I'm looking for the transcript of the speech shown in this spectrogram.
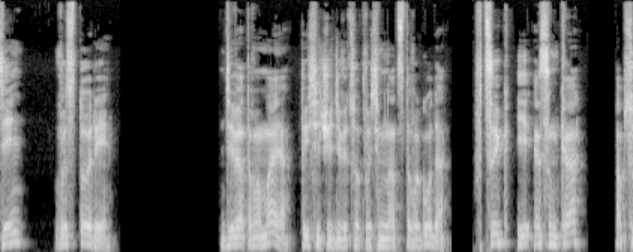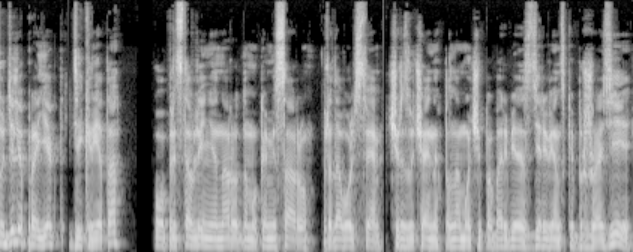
День в истории. 9 мая 1918 года в ЦИК и СНК обсудили проект декрета о представлении Народному комиссару продовольствия чрезвычайных полномочий по борьбе с деревенской буржуазией,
